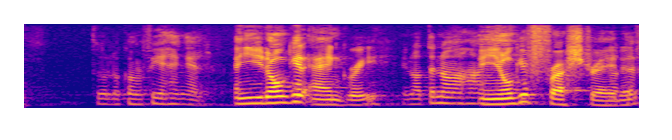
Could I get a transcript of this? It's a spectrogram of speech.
tú lo confías en Él. And you don't get angry Y no te enojas, and you don't get frustrated.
